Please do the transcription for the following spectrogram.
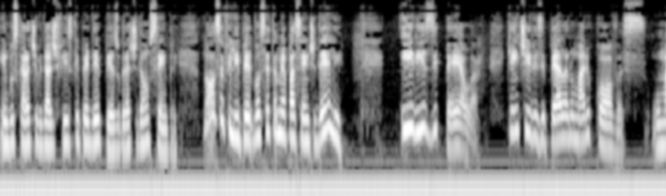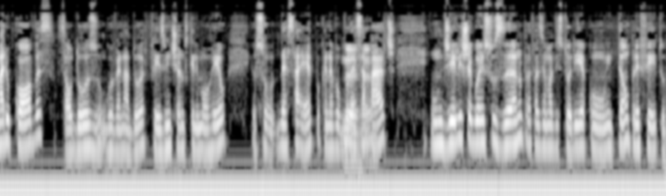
em buscar atividade física e perder peso. Gratidão sempre. Nossa, Felipe, você também é paciente dele? Irisipela. Quem tinha Irisipela era o Mário Covas. O Mário Covas, saudoso governador, fez 20 anos que ele morreu. Eu sou dessa época, né? Vou por essa Uhum. parte. Um dia ele chegou em Suzano para fazer uma vistoria com o então prefeito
